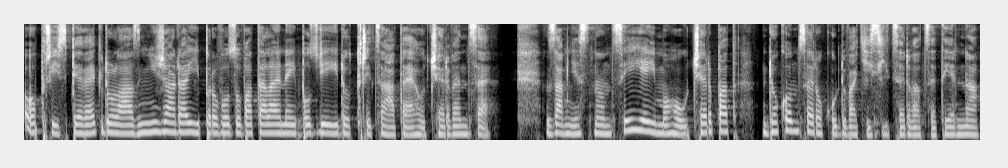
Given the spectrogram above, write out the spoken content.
O příspěvek do lázní žádají provozovatelé nejpozději do 30. července. Zaměstnanci jej mohou čerpat do konce roku 2021.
